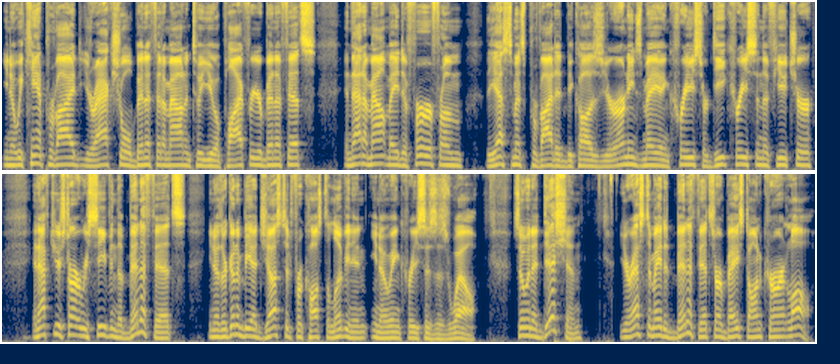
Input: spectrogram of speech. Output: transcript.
You know, we can't provide your actual benefit amount until you apply for your benefits and that amount may differ from the estimates provided because your earnings may increase or decrease in the future. And after you start receiving the benefits, you know, they're going to be adjusted for cost of living, in, you know, increases as well. So in addition, your estimated benefits are based on current law.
